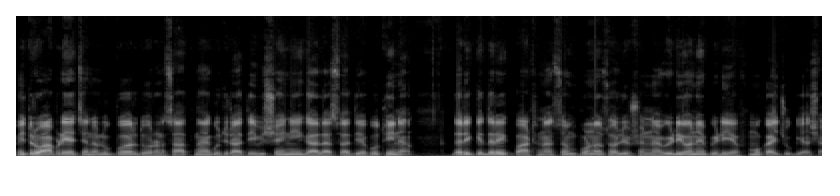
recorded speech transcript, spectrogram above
મિત્રો, આપણે આ ચેનલ ઉપર ધોરણ સાતના ગુજરાતી વિષયની ગાલા સ્વાધ્યાયપોથીના દરેકે દરેક પાઠના સંપૂર્ણ સોલ્યુશનના વીડિયો અને પીડીએફ મુકાઈ ચૂક્યા છે.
